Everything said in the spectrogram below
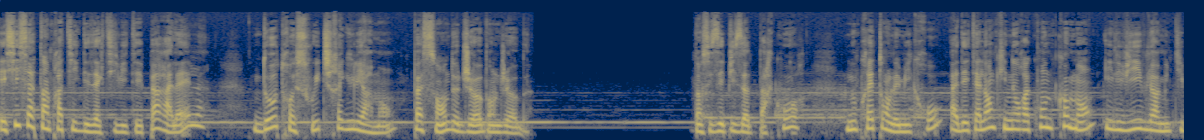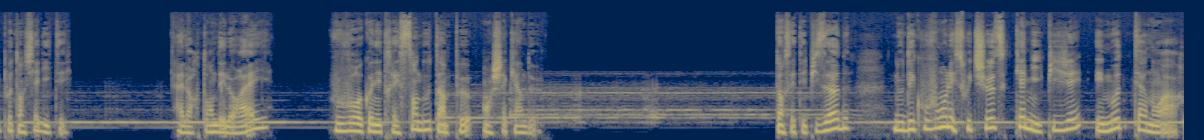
Et si certains pratiquent des activités parallèles, d'autres switchent régulièrement, passant de job en job. Dans ces épisodes parcours, nous prêtons le micro à des talents qui nous racontent comment ils vivent leur multipotentialité. Alors tendez l'oreille, vous vous reconnaîtrez sans doute un peu en chacun d'eux. Dans cet épisode, nous découvrons les switcheuses Camille Piget et Maude Terre-Noire.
